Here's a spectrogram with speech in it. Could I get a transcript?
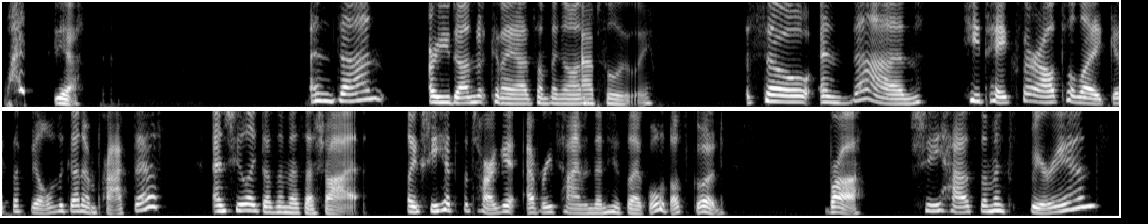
What? Yeah. And then, are you done? Can I add something on? Absolutely. So, and then he takes her out to like get the feel of the gun and practice, and she like doesn't miss a shot. Like she hits the target every time, and then he's like, "Oh, that's good, bruh." She has some experience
